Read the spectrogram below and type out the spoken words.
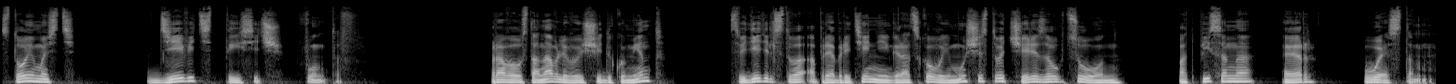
Стоимость 9 тысяч фунтов. Правоустанавливающий документ свидетельство о приобретении городского имущества через аукцион. Подписано Р. Уэстом.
